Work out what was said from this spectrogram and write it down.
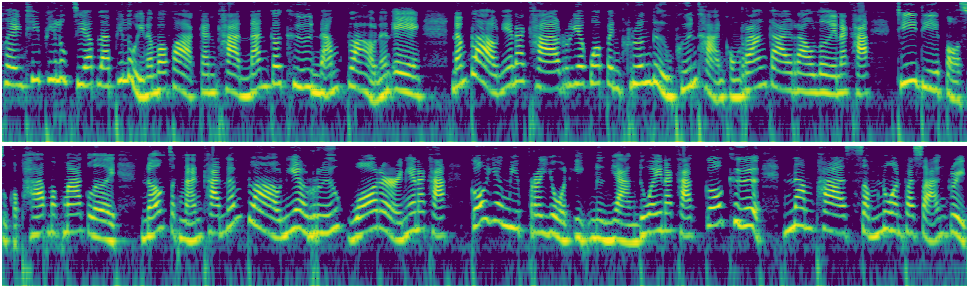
เพลงที่พี่ลูกเจี๊ยบและพี่หลุยนำมาฝากกันค่ะนั่นก็คือน้ำเปล่านั่นเอง น้ำเปล่าเนี่ยนะคะ เรียกว่าเป็นเครื่องดื่มพื้นฐานของร่างกายเราเลยนะคะ ที่ดีต่อสุขภาพมากๆเลย นอกจากนั้นค่ะน้ำเปล่าเนี่ยหรือ water เนี่ยนะคะ ก็ยังมีประโยชน์อีกหนึ่งอย่างด้วยนะคะ ก็คือนำพาสำนวนภาษาอังกฤษ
